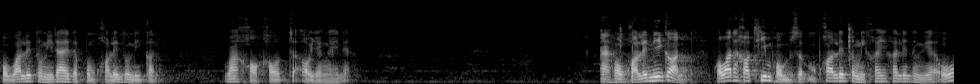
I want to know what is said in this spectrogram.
ผมว่าเล่นตรงนี้ได้แต่ผมขอเล่นตรงนี้ก่อน ว่าขอเขาจะเอายังไงเนี่ย อะผมขอเล่นนี้ก่อน เพราะว่าถ้าเขาทีมผมพอเล่นตรงนี้ค่อยค่อยเล่นตรงนี้ โอ้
